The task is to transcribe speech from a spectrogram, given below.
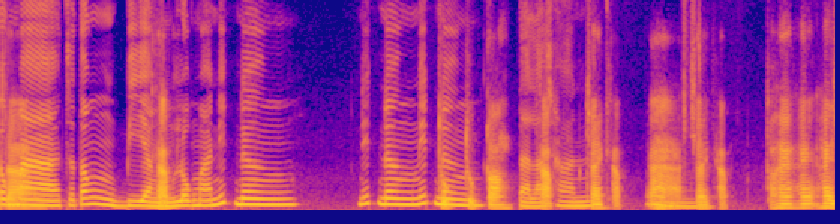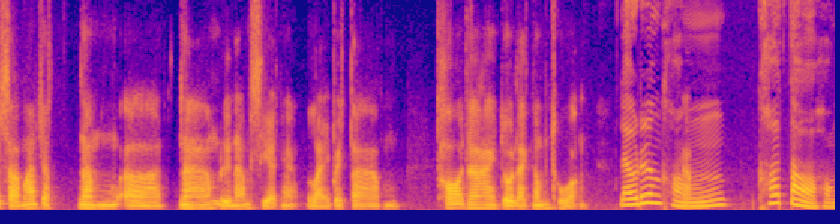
ลงได้มาจะต้องเบี่ยงครับลงมานิดนึง นิดนึงนิดถูนึกงถูกต้องแต่ละครับชั้นใช่ครับ อ่าอืมใช่ครับ ถ้าให้ให้ให้สามารถจะนำเอ่อน้ำหรือน้ำเสียเนี่ยไหลไปตามท่อได้โดยแรงน้ำถ่วง แล้วเรื่องของข้อต่อของ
